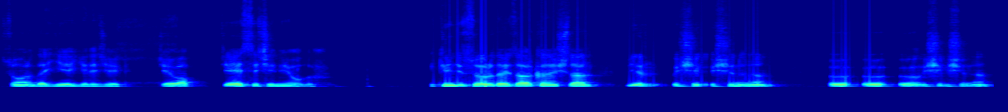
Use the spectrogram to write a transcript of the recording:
sonra da Y gelecek. Cevap C seçeneği olur. İkinci sorudayız arkadaşlar. Bir ışık ışınını Ö, Ö, Ö ışık ışını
